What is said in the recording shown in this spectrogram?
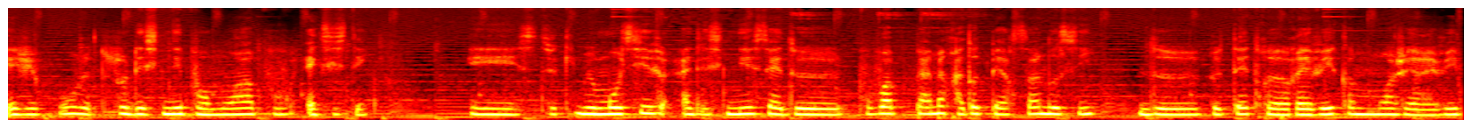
Et du coup, j'ai toujours dessiné pour moi, pour exister. Et ce qui me motive à dessiner, c'est de pouvoir permettre à d'autres personnes aussi de peut-être rêver comme moi j'ai rêvé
